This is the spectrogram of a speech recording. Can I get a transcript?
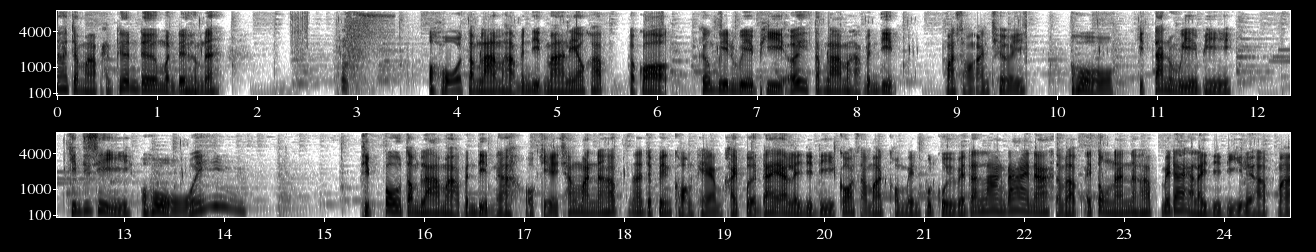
น่าจะมาแพทเทิร์นเดิมเหมือนเดิมนะ โอ้โห ตำรามหาบัณฑิตมาแล้วครับ แล้วก็เครื่องบิน VIP เอ้ย ตำรามหาบัณฑิตมา 2 อันเฉย โอ้โหกิตตัน VIP ชิ้นที่ 4 โอ้โห ทิปโปตำรามหาบัณฑิตนะ โอเค ช่างมันนะครับ น่าจะเป็นของแถมใครเปิดได้อะไรดีๆ ก็สามารถคอมเมนต์พูดคุยไว้ด้านล่างได้นะสำหรับไอ้ตรงนั้นนะครับไม่ได้อะไรดีๆเลยครับ มา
